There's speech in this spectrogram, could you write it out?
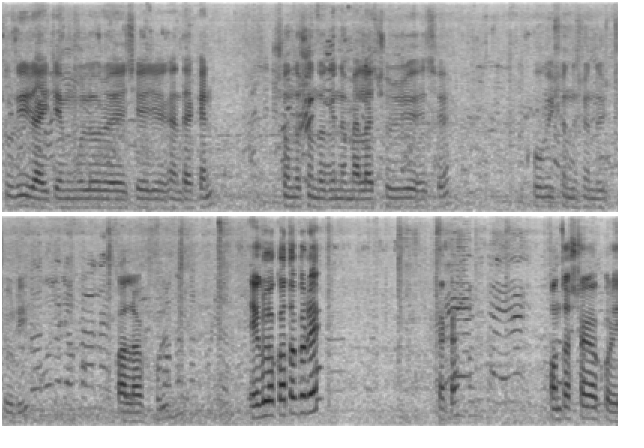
চুরির আইটেমগুলো রয়েছে, যেখানে দেখেন, সুন্দর সুন্দর কিন্তু মেলা চুরি রয়েছে। খুবই সুন্দর সুন্দর চুড়ি কালারফুল এগুলো কত করে? টাকা? পঞ্চাশ টাকা করে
